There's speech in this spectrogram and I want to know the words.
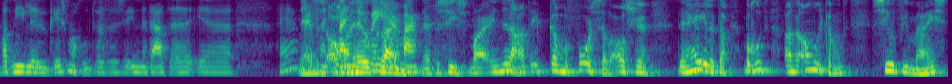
wat niet leuk is, maar goed, dat is inderdaad. Hè, nee, dat is allemaal heel speler, klein. Maar Nee, precies. Maar inderdaad, ik kan me voorstellen, als je de hele dag... Maar goed, aan de andere kant, Sylvie Meis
